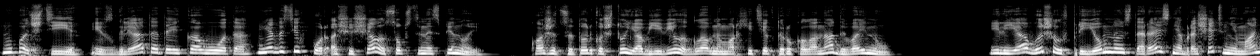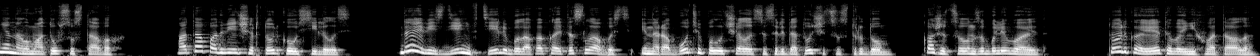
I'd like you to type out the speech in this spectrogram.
Ну, почти. И взгляд этой кого-то я до сих пор ощущала собственной спиной. Кажется, только что я объявила главному архитектору колоннады войну. Илья вышел в приемную, стараясь не обращать внимания на ломоту в суставах. А та под вечер только усилилась. Да и весь день в теле была какая-то слабость, и на работе получалось сосредоточиться с трудом. Кажется, он заболевает. Только этого и не хватало.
